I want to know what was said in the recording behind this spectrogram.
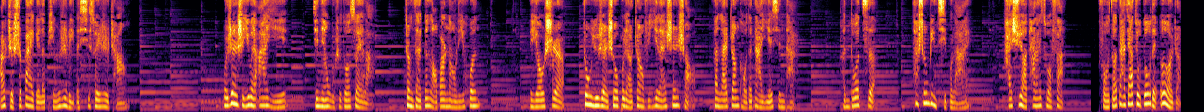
而只是败给了平日里的细碎日常。我认识一位阿姨。今年五十多岁了，正在跟老伴儿闹离婚，理由是终于忍受不了丈夫衣来伸手、饭来张口的大爷心态。很多次，她生病起不来，还需要他来做饭，否则大家就都得饿着。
